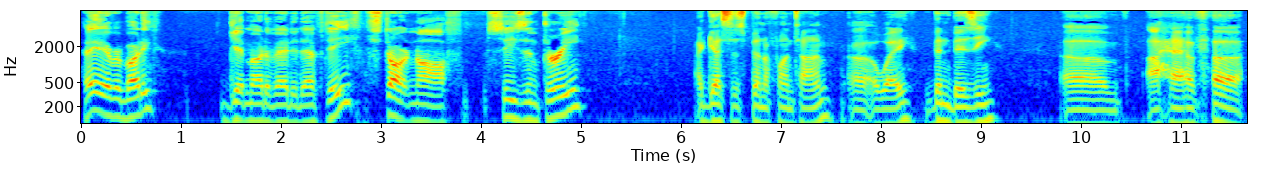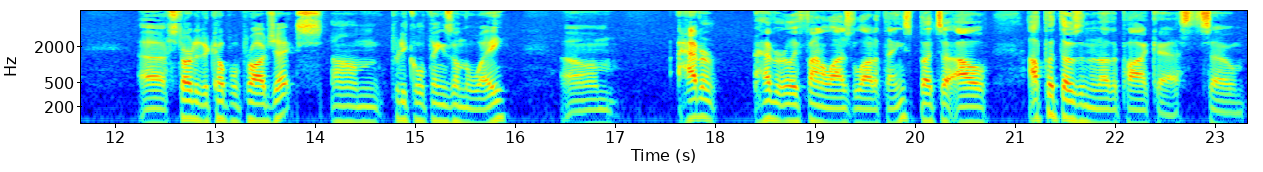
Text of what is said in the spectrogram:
Hey, everybody. Get Motivated FD. Starting off season three. I guess it's been a fun time uh, away. Been busy. Uh, I have uh, uh, started a couple projects. Um, pretty cool things on the way. Um, haven't haven't really finalized a lot of things, but uh, I'll I'll put those in another podcast. So,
